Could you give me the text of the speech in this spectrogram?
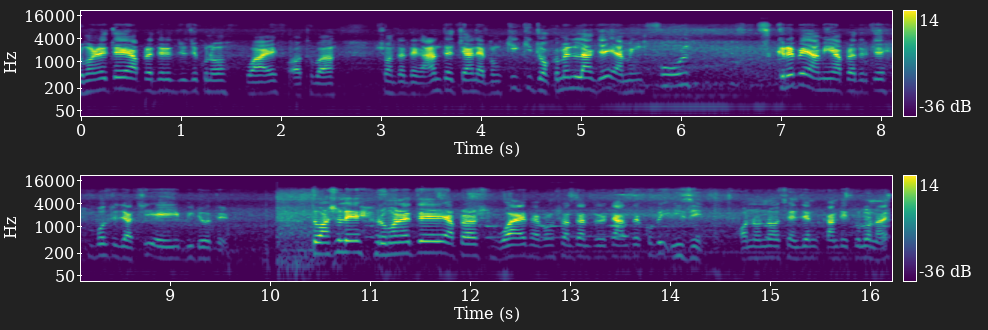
রোমানিতে আপনাদের যদি কোনো ওয়াইফ অথবা সন্তান থেকে আনতে চান এবং কি কি ডকুমেন্ট লাগে, আমি ফুল স্ক্রেপে আমি আপনাদেরকে বলতে যাচ্ছি এই ভিডিওতে। তো আসলে রোমানিতে আপনার ওয়াইফ এবং সন্তানদেরকে আনতে খুবই ইজি অন্যান্য সেনজেন কান্ট্রির তুলনায়।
